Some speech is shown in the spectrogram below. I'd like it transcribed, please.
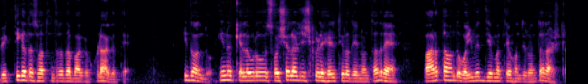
ವ್ಯಕ್ತಿಗತ ಸ್ವಾತಂತ್ರ್ಯದ ಭಾಗ ಕೂಡ ಆಗುತ್ತೆ. ಇದೊಂದು. ಇನ್ನು ಕೆಲವರು ಸೋಷಿಯಾಲಜಿಸ್ಟ್ಗಳು ಹೇಳ್ತಿರೋದೇನು ಅಂತಂದರೆ ಭಾರತ ಒಂದು ವೈವಿಧ್ಯಮತೆ ಹೊಂದಿರುವಂಥ ರಾಷ್ಟ್ರ.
